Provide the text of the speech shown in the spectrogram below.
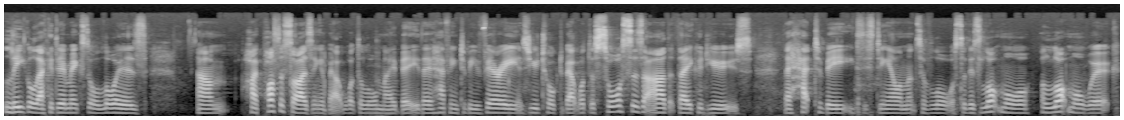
legal academics or lawyers um, hypothesizing about what the law may be. They're having to be very, as you talked about, what the sources are that they could use. They had to be existing elements of law. So there's a lot more, a lot more work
